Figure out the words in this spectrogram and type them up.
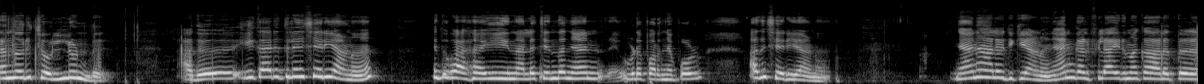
എന്നൊരു ചൊല്ലുണ്ട്. അത് ഈ കാര്യത്തിൽ ശരിയാണ്. ഇത് ഈ നല്ല ചിന്ത ഞാൻ ഇവിടെ പറഞ്ഞപ്പോൾ അത് ശരിയാണ്. ഞാൻ ആലോചിക്കുകയാണ്. ഞാൻ ഗൾഫിലായിരുന്ന കാലത്ത്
